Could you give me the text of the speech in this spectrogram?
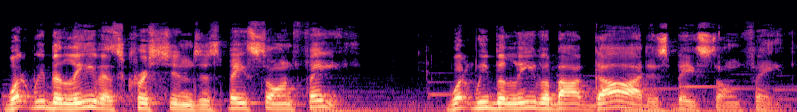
What we believe as Christians is based on faith. What we believe about God is based on faith.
